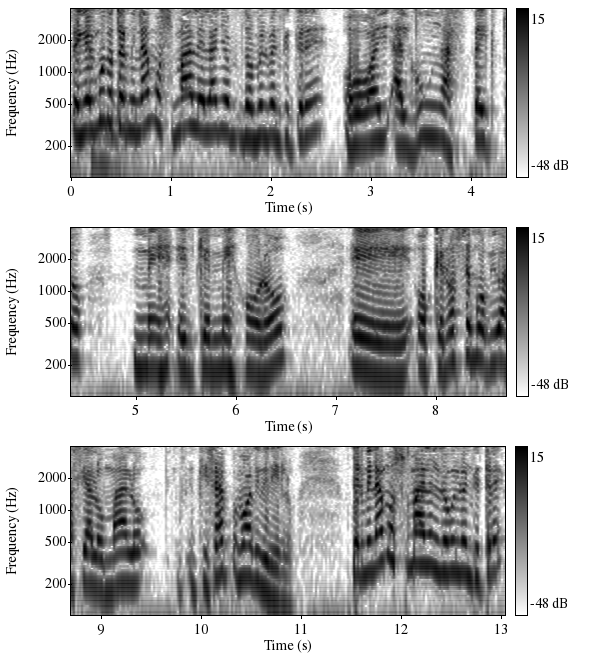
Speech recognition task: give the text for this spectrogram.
En el mundo terminamos mal el año 2023 o hay algún aspecto me- el que mejoró eh, o que no se movió hacia lo malo. Quizás vamos a dividirlo. ¿Terminamos mal el 2023?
